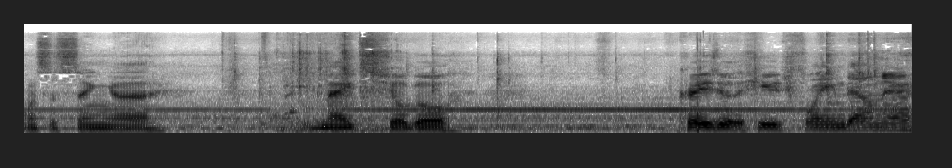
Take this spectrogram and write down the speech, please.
once this thing uh, ignites she'll go crazy with a huge flame down there.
